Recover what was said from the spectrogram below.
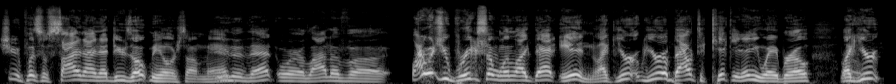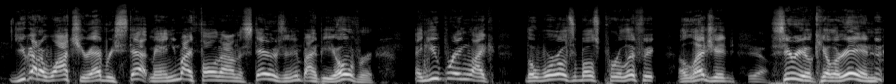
she would put some cyanide in that dude's oatmeal or something, man. either that or a lot of uh Why would you bring someone like that in? Like you're you're about to kick it anyway, bro. Like you're you got to watch your every step, man. You might fall down the stairs and it might be over. And you bring like the world's most prolific alleged Yeah. serial killer in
